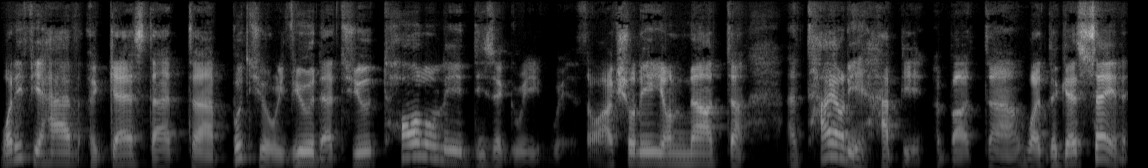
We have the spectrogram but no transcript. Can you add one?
What if you have a guest that uh, put your review that you totally disagree with, or actually you're not uh, entirely happy about uh, what the guest said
